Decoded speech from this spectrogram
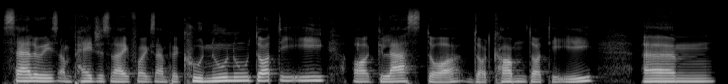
salaries on pages like, for example, kununu.de or glassdoor.com.de. Um,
